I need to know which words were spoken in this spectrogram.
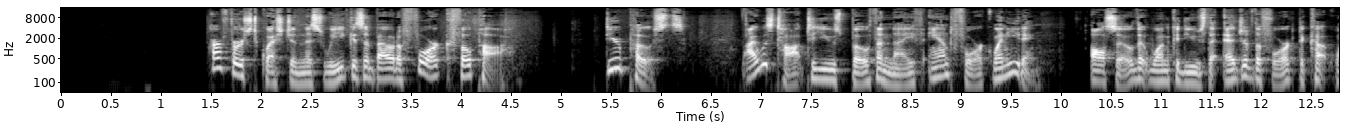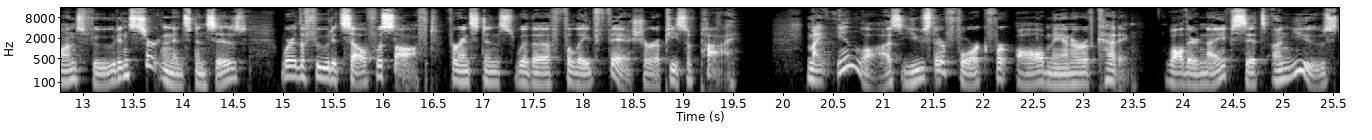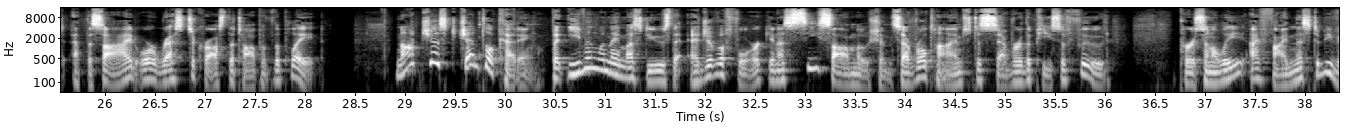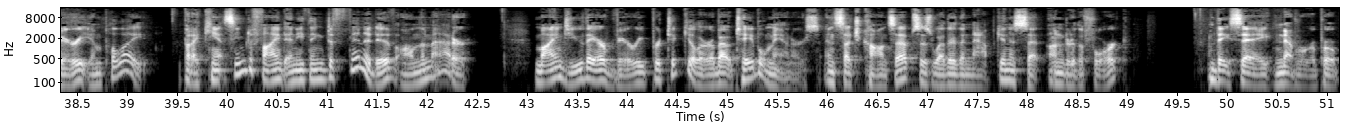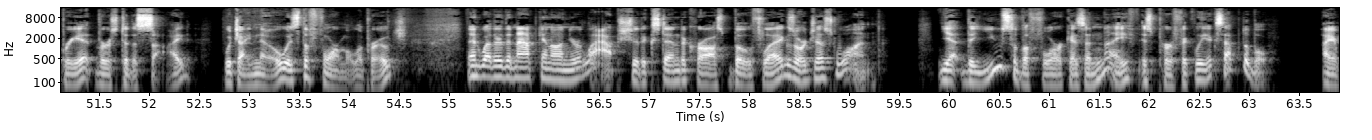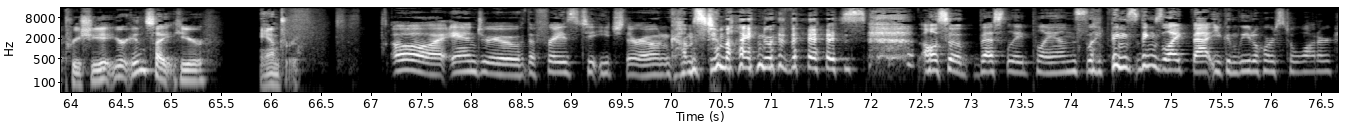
Our first question this week is about a fork faux pas. Dear Posts, I was taught to use both a knife and fork when eating. Also, that one could use the edge of the fork to cut one's food in certain instances where the food itself was soft, for instance, with a filleted fish or a piece of pie. My in laws use their fork for all manner of cutting, while their knife sits unused at the side or rests across the top of the plate. Not just gentle cutting, but even when they must use the edge of a fork in a seesaw motion several times to sever the piece of food. Personally, I find this to be very impolite, but I can't seem to find anything definitive on the matter. Mind you, they are very particular about table manners and such concepts as whether the napkin is set under the fork. They say never appropriate verse to the side, which I know is the formal approach and whether the napkin on your lap should extend across both legs or just one. Yet the use of a fork as a knife is perfectly acceptable. I appreciate your insight here, Andrew. Oh, Andrew, the phrase to each their own comes to mind with this. Also, best laid plans, like things, things like that. You can lead a horse to water.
